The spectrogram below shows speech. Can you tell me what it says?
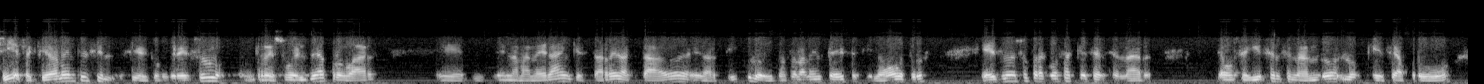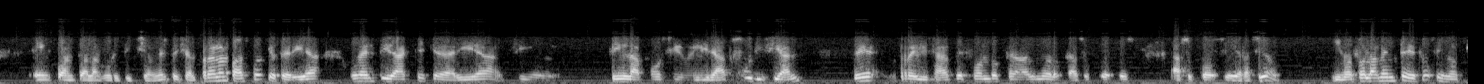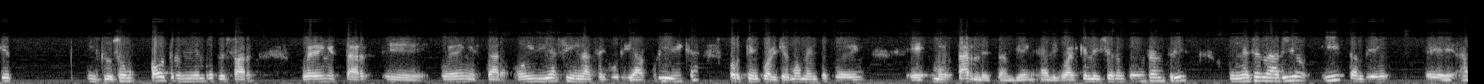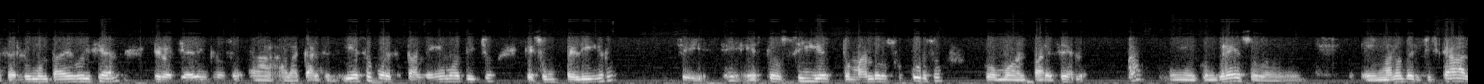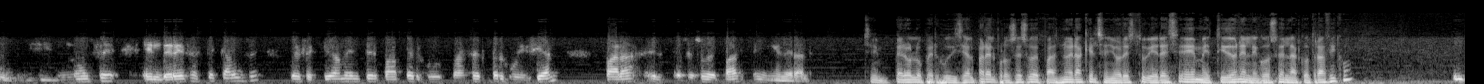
Sí, efectivamente, si el, si el Congreso resuelve aprobar eh, en la manera en que está redactado el artículo, y no solamente ese, sino otros, eso es otra cosa que cercenar o seguir cercenando lo que se aprobó en cuanto a la jurisdicción especial para la paz, porque sería una entidad que quedaría sin, sin la posibilidad judicial de revisar de fondo cada uno de los casos puestos a su consideración. Y no solamente eso, sino que incluso otros miembros de FARC pueden estar eh, pueden estar hoy día sin la seguridad jurídica porque en cualquier momento pueden eh, montarles también, al igual que le hicieron con Santriz, un escenario y también eh, hacerle un montaje judicial que lo lleve incluso a, la cárcel. Y eso por eso también hemos dicho que es un peligro si eh, esto sigue tomando su curso, como al parecer en el Congreso, en, manos del fiscal, y no se endereza este cauce, efectivamente va a, va a ser perjudicial para el proceso de paz en general. Sí, pero lo perjudicial para el proceso de paz no era que el señor estuviera metido en el negocio del narcotráfico?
